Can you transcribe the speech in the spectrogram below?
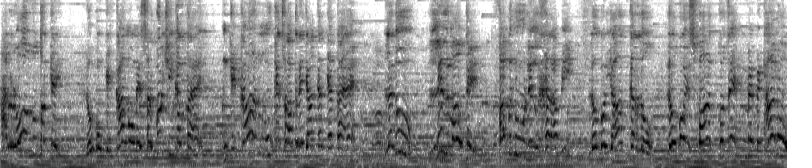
हर रोज उतर के लोगों के कानों में सरगोशी करता है। उनके कान मुँह के साथ ले जाकर कहता है, लदू लिल मौते। फबनू खराबी। लोगो याद कर लो। लोगों इस बात को जहन में बिठा लो।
